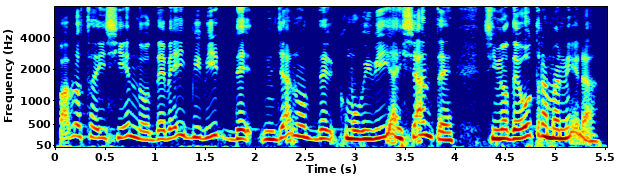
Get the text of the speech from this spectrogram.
Pablo está diciendo, debéis vivir de, ya no de, como vivíais antes, sino de otra manera.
